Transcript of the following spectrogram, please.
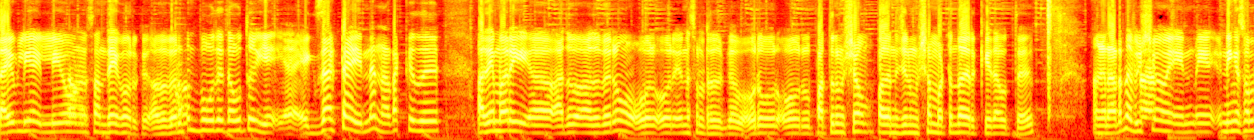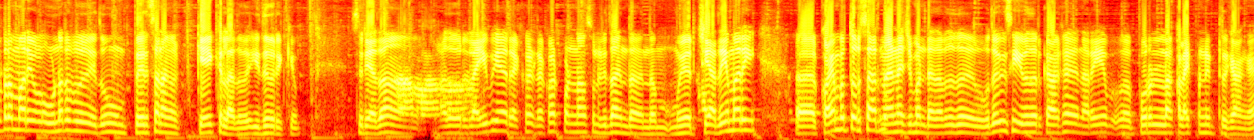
லைவ்லியா இல்லையோன்னு சந்தேகம் இருக்கு. அது வெறும் போதே தவிர்த்து எக்ஸாக்டா என்ன நடக்குது? அதே மாதிரி அது அது வெறும் ஒரு என்ன சொல்றதுக்கு ஒரு- ஒரு பத்து நிமிஷம் பதினஞ்சு நிமிஷம் மட்டும்தான் இருக்கு தவிர்த்து அங்க நடந்த விஷயம் என்ன- நீங்க சொல்ற மாதிரி உணர்வு எதுவும் பெருசா நாங்க கேட்கல அது இது வரைக்கும். சரி அதான் அது ஒரு லைவ்லியா ரெக்கார்ட் ரெக்கார்ட் பண்ணா சொல்லி தான் இந்த இந்த முயற்சி. அதே மாதிரி கோயம்புத்தூர் சார் மேனேஜ்மெண்ட் அதாவது உதவி செய்வதற்காக நிறைய பொருள்லாம் கலெக்ட் பண்ணிட்டு இருக்காங்க.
